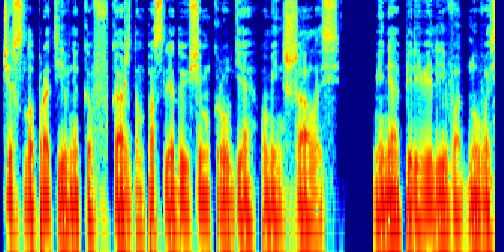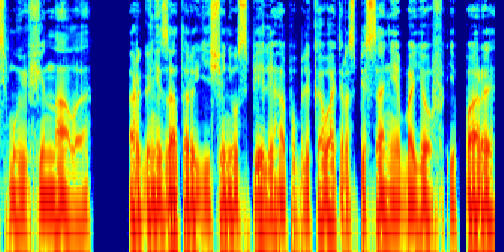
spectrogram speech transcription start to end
Число противников в каждом последующем круге уменьшалось. Меня перевели в одну восьмую финала. Организаторы еще не успели опубликовать расписание боев и пары,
